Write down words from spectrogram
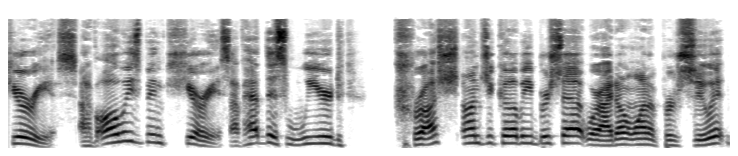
curious. I've always been curious. I've had this weird crush on Jacoby Brissett where I don't want to pursue it,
